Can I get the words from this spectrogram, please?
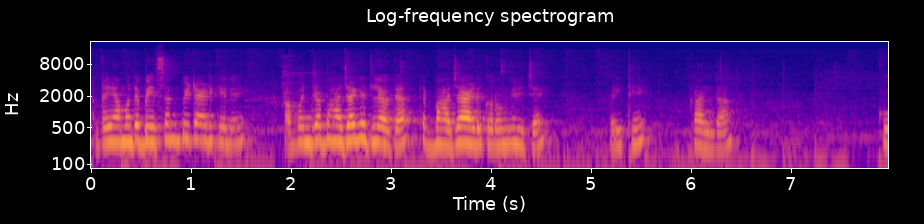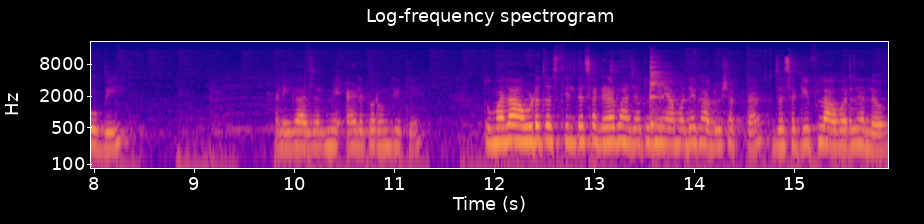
आता यामध्ये बेसन पीठ ॲड केलं आहे आपण ज्या भाज्या घेतल्या होत्या त्या भाज्या ॲड करून घ्यायच्या आहे तर इथे कांदा कोबी आणि गाजर मी ॲड करून घेते. तुम्हाला आवडत असतील त्या सगळ्या भाज्या तुम्ही यामध्ये घालू शकता. जसं की फ्लावर झालं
